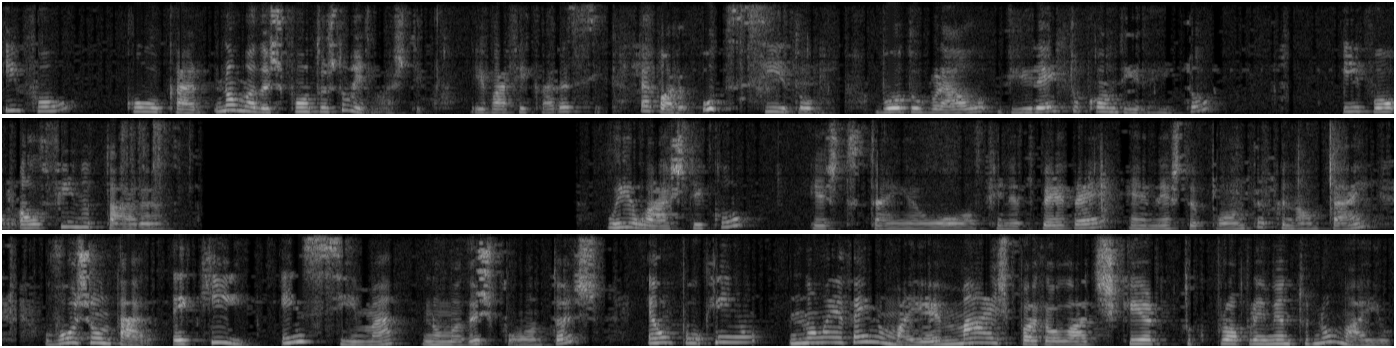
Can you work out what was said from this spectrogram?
e vou colocar numa das pontas do elástico e vai ficar assim. Agora o tecido, vou dobrá-lo direito com direito e vou alfinetar. O elástico, este tem o alfinete bebê, é nesta ponta que não tem. Vou juntar aqui em cima, numa das pontas, é um pouquinho, não é bem no meio, é mais para o lado esquerdo do que propriamente no meio.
